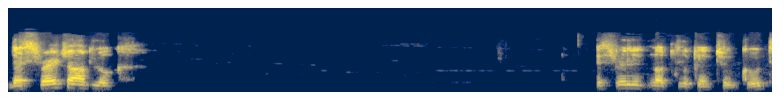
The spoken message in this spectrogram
The spiritual outlook is really not looking too good.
